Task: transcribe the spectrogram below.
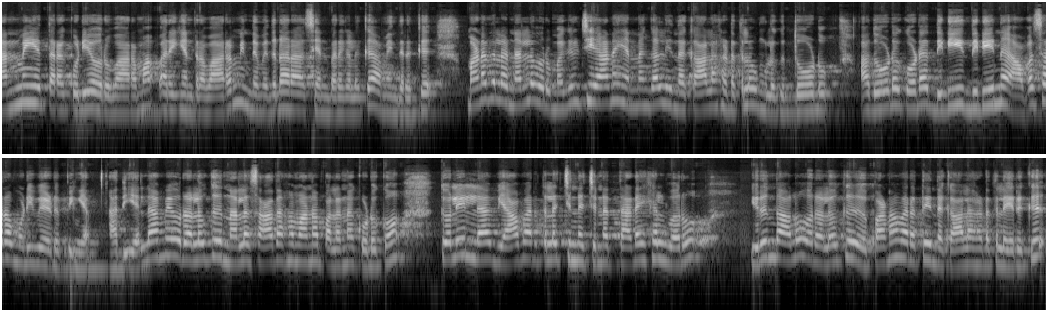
நன்மையை தரக்கூடிய ஒரு வாரமாக வருகின்ற வாரம் இந்த மிதனராசி என்பர்களுக்கு அமைந்திருக்கு. மனதில் நல்ல ஒரு மகிழ்ச்சியான எண்ணங்கள் இந்த காலகட்டத்தில் உங்களுக்கு தோடும். அதோடு கூட திடீர் திடீர்னு அவசர முடிவு எடுப்பீங்க. அது எல்லாமே ஓரளவுக்கு நல்ல சாதகமான பலனை கொடுக்கும். தொழிலில் வியாபாரத்தில் சின்ன சின்ன தடைகள் வரும். இருந்தாலும் ஓரளவுக்கு பண வரத்து இந்த காலகட்டத்தில் இருக்குது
